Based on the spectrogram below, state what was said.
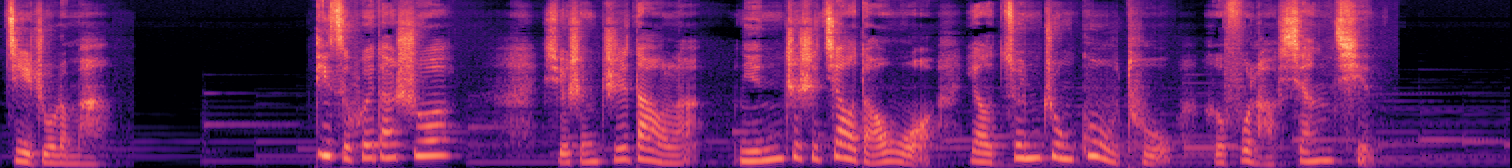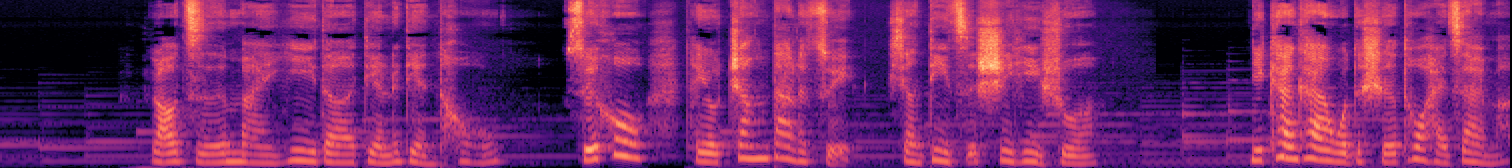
记住了吗？弟子回答说：“学生知道了。您这是教导我要尊重故土和父老乡亲。”老子满意的点了点头，随后他又张大了嘴，向弟子示意说：“你看看我的舌头还在吗？”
